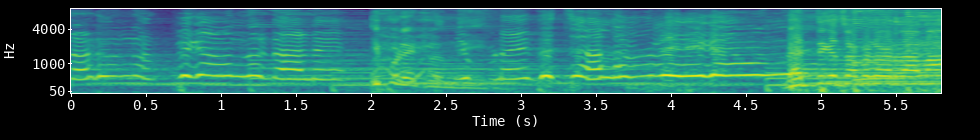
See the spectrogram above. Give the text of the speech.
నడుము నొప్పిగా ఉంది డాడీ. ఇప్పుడు ఎట్లుంది? ఇప్పుడైతే చాలా ఫ్రీగా ఉంది. గట్టిగా చెప్పగలదామా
